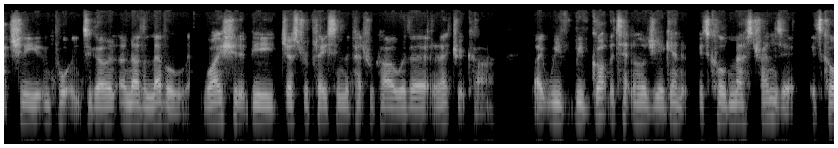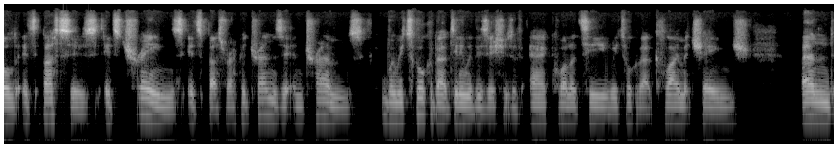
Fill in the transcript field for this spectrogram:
actually important to go another level. Why should it be just replacing the petrol car with an electric car? Like we've we've got the technology again. It's called mass transit. It's called it's buses it's trains it's bus rapid transit and trams. When we talk about dealing with these issues of air quality we talk about climate change and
